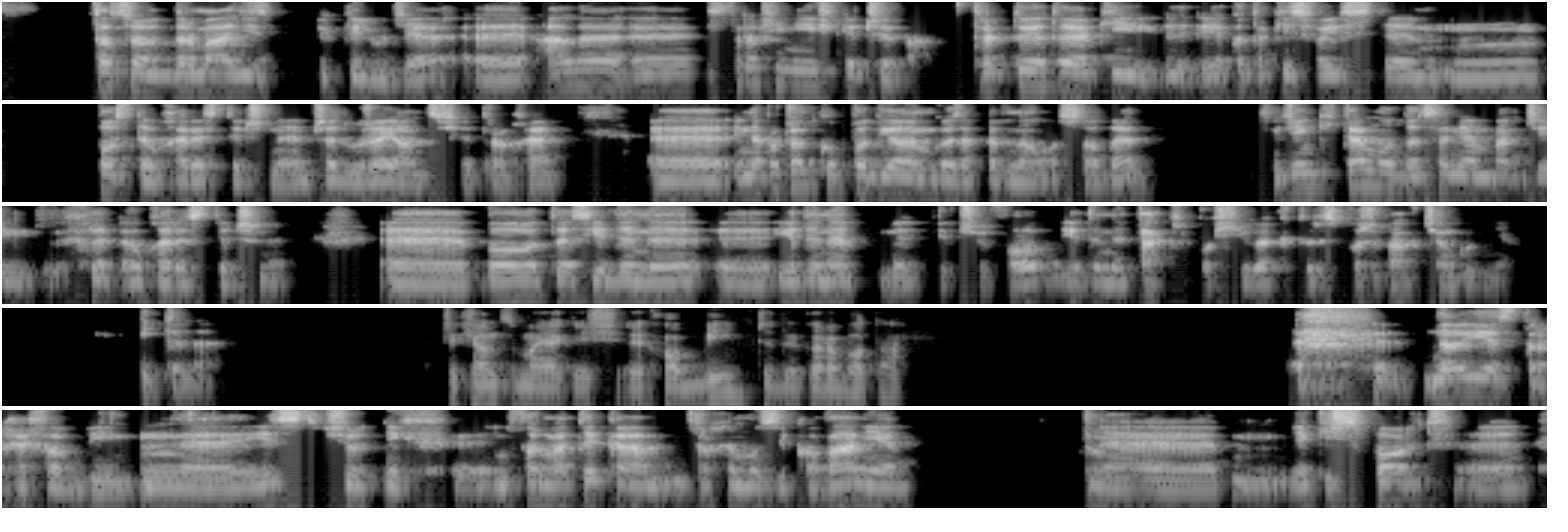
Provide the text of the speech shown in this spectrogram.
to, co normalni zwykli ludzie, ale staram się nie jeść pieczywa. Traktuję to jaki, jako taki swoisty mm, post eucharystyczny, przedłużający się trochę. E, I na początku podjąłem go za pewną osobę. Dzięki temu doceniam bardziej chleb eucharystyczny, e, bo to jest jedyny, e, jedyne pieczywo, jedyny taki posiłek, który spożywam w ciągu dnia. I tyle. Czy ksiądz ma jakieś hobby, czy tylko robota? No jest trochę hobby. Mm, Jest wśród nich informatyka, trochę muzykowanie, e, jakiś sport e,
